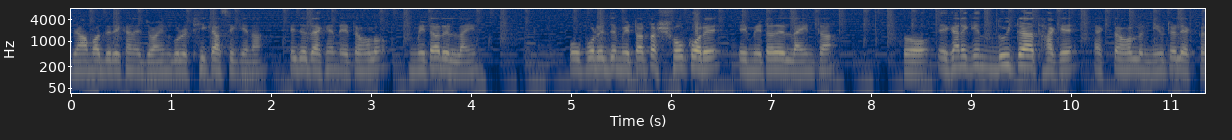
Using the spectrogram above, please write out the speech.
যে আমাদের এখানে জয়েন্টগুলো ঠিক আছে কি না এই যে দেখেন, এটা হলো মিটারের লাইন ওপরে যে মিটারটা শো করে, এই মিটারের লাইনটা তো এখানে কিন্তু দুইটা থাকে, একটা হলো নিউট্রাল একটা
